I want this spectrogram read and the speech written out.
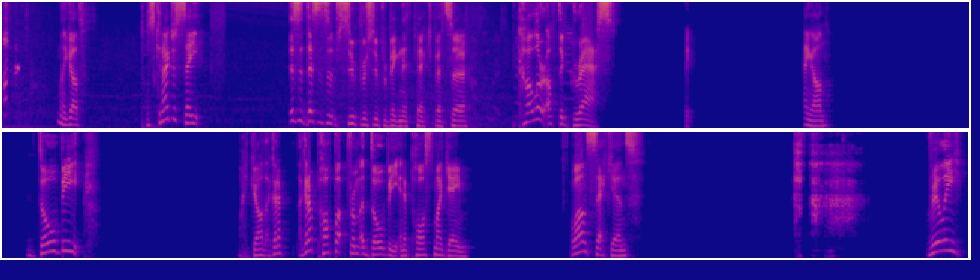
Oh my god. Can I just say this is this is a super super big nitpick, but uh, the color of the grass. Wait. Hang on. Adobe. My god, I got a I got a pop up from Adobe and it paused my game. One second. really?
